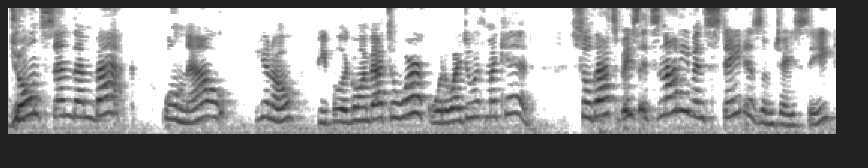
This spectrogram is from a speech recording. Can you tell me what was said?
Don't send them back. Well now you know people are going back to work. What do i do with my kid? So that's basically it's not even statism jc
